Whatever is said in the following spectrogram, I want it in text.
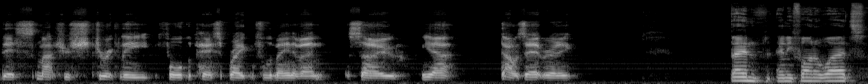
this match was strictly for the piss break for the main event. So yeah, that was it really. Ben, any final words?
